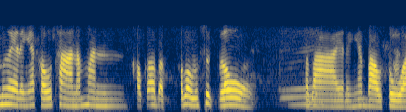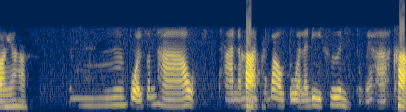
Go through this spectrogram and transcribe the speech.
เมื่อยอะไรเงี้ยเขาทาน้ำมันเขาก็แบบเขาบอกรู้สึกโล่งอืมสบายอะไรเงี้ย เบาตัวเงี้ยค่ะอืมปวดส้นเท้า ทานน้ำมันค่ะเขาเบาตัวและดีขึ้นถูกไหมคะค่ะ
